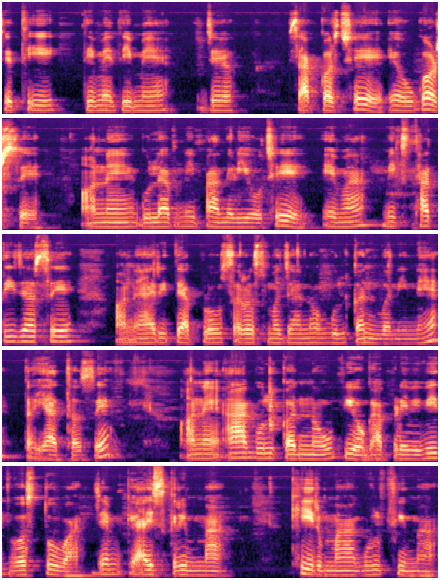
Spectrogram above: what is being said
જેથી ધીમે ધીમે જે સાકર છે એ ઓગળશે અને ગુલાબની પાંદડીઓ છે, એમાં મિક્સ થતી જશે અને આ રીતે આપણો સરસ મજાનો ગુલકંદ બનીને તૈયાર થશે. અને આ ગુલકંદનો ઉપયોગ આપણે વિવિધ વસ્તુમાં, જેમ કે આઈસ્ક્રીમમાં, ખીરમાં, ગુલ્ફીમાં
